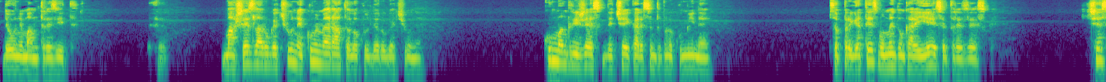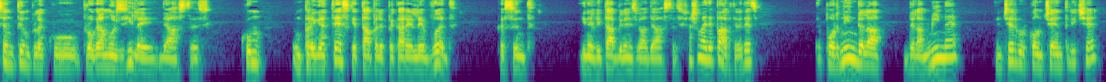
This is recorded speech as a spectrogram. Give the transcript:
de unde m-am trezit mă așez la rugăciune, cum îmi arată locul de rugăciune? Cum mă îngrijesc de cei care sunt împreună cu mine? Să pregătesc momentul în care ei se trezesc. Ce se întâmplă cu programul zilei de astăzi? Cum îmi pregătesc etapele pe care le văd că sunt inevitabile în ziua de astăzi? Și așa mai departe, vedeți? Pornind de la, de la mine, în cercuri concentrice,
